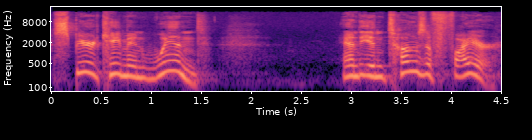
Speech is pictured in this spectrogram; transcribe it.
Spirit came in wind and in tongues of fire.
